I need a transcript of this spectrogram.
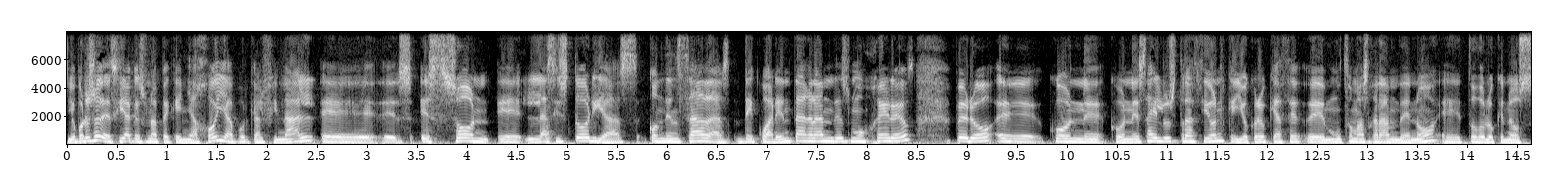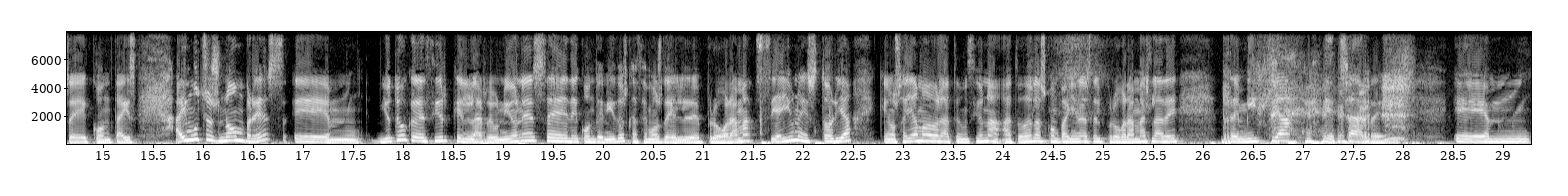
Yo por eso decía que es una pequeña joya, porque al final eh, es- es- son eh, las historias condensadas de 40 grandes mujeres, pero eh, con, eh, con esa ilustración que yo creo que hace eh, mucho más grande, ¿no? Eh, todo lo que nos eh, contáis. Hay muchos nombres. yo tengo que decir que en las reuniones de contenidos que hacemos del programa, si hay una historia que nos ha llamado la atención a, a todas las compañeras del programa, es la de Remigia Echarren. Eh,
